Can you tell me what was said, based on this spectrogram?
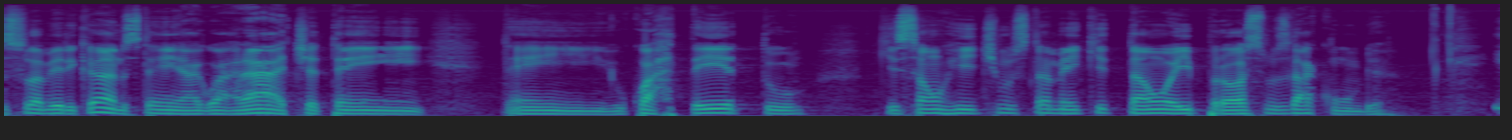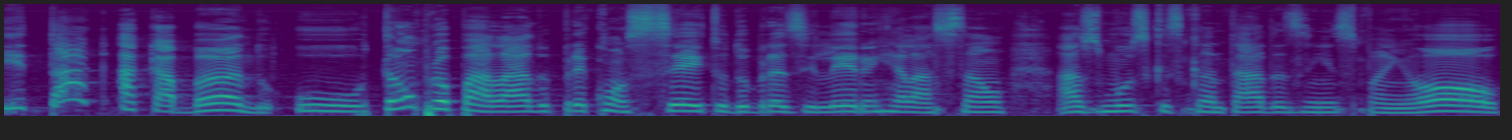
sul-americanos, tem a guaracha, tem, tem o quarteto, que são ritmos também que estão aí próximos da cúmbia. E está acabando o tão propalado preconceito do brasileiro em relação às músicas cantadas em espanhol.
